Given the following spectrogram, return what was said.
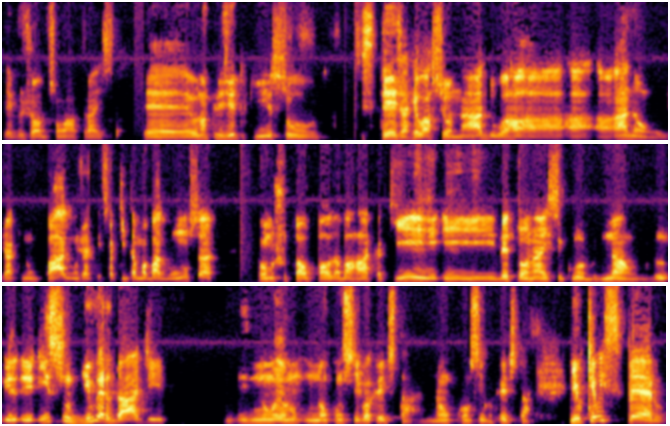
teve o Jobson lá atrás. É, eu não acredito que isso esteja relacionado a, a, a, ah, não, já que não pagam, já que isso aqui tá uma bagunça, vamos chutar o pau da barraca aqui e detonar esse clube. Não, isso de verdade não, eu não, não consigo acreditar, não consigo acreditar. E o que eu espero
